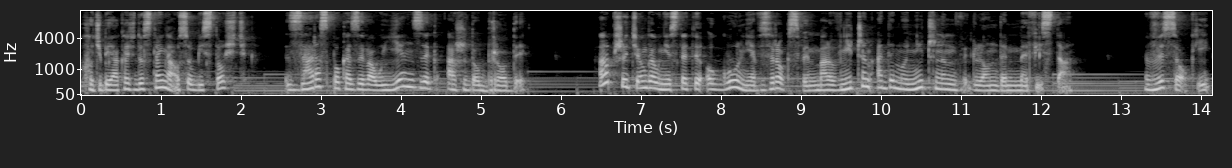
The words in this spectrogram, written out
choćby jakaś dostojna osobistość, zaraz pokazywał język aż do brody. A przyciągał niestety ogólnie wzrok swym malowniczym, a demonicznym wyglądem Mefista. Wysoki,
